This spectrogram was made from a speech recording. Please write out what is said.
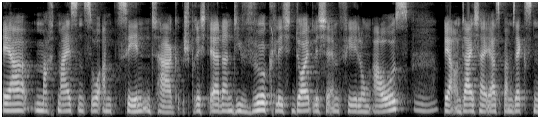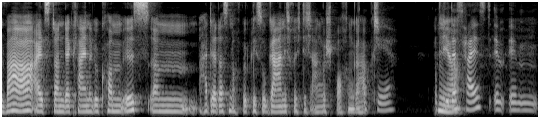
er macht meistens so am zehnten Tag, spricht er dann die wirklich deutliche Empfehlung aus. Ja, und da ich ja erst beim sechsten war, als dann der Kleine gekommen ist, ähm, hat er das noch wirklich so gar nicht richtig angesprochen gehabt. Okay. Okay, Ja. das heißt im, im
